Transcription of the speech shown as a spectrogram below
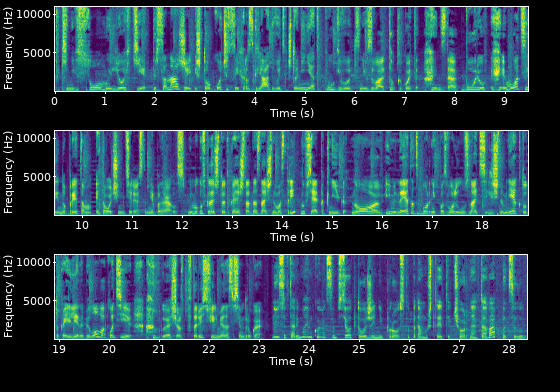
такие невесомые, легкие персонажи, и что хочется их разглядывать, что они не отпугивают, не вызывают там какой-то, не знаю, бурю бурю эмоций, но при этом это очень интересно. Мне понравилось. Не могу сказать, что это, конечно, однозначно мастрит, ну, вся эта книга, но именно этот сборник позволил узнать лично мне, кто такая Елена Белова, хоть и, еще раз повторюсь, в фильме она совсем другая. Ну и со вторым моим комиксом все тоже непросто, потому что это черная вдова, поцелуй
